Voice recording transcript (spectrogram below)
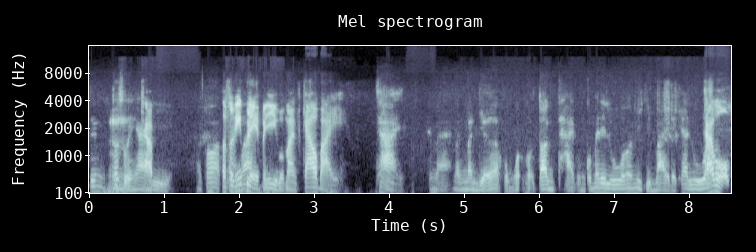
ซึ่งก็อืมสวยงามครับดีแล้วก็เพราะตัวนี้ผมเบลดมันจะอยู่ประมาณ9ใบใช่ใช่ไหมมันมันเยอะผมก็ตอนถ่ายผมก็ไม่ได้รู้ว่ามันมีกี่ใบแต่แค่รู้คว่ารับผม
